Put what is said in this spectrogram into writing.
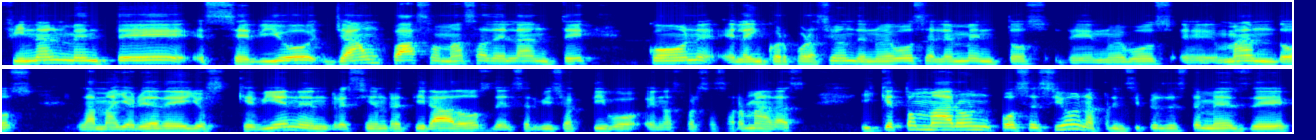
finalmente se dio ya un paso más adelante con eh, la incorporación de nuevos elementos, de nuevos eh, mandos, la mayoría de ellos que vienen recién retirados del servicio activo en las Fuerzas Armadas y que tomaron posesión a principios de este mes de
